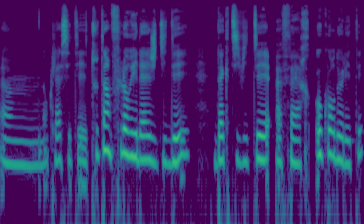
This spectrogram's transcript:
Euh, donc là, c'était tout un florilège d'idées, d'activités à faire au cours de l'été.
